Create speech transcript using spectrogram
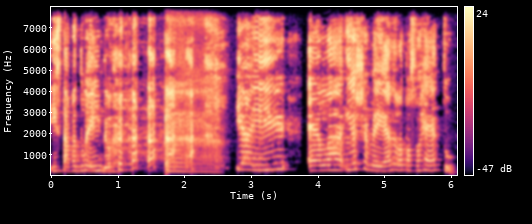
e estava doendo. e aí ela e eu chamei ela, ela passou reto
